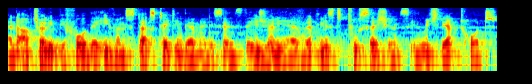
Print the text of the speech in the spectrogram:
And actually, before they even start taking their medicines, they usually have at least two sessions in which they are taught.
